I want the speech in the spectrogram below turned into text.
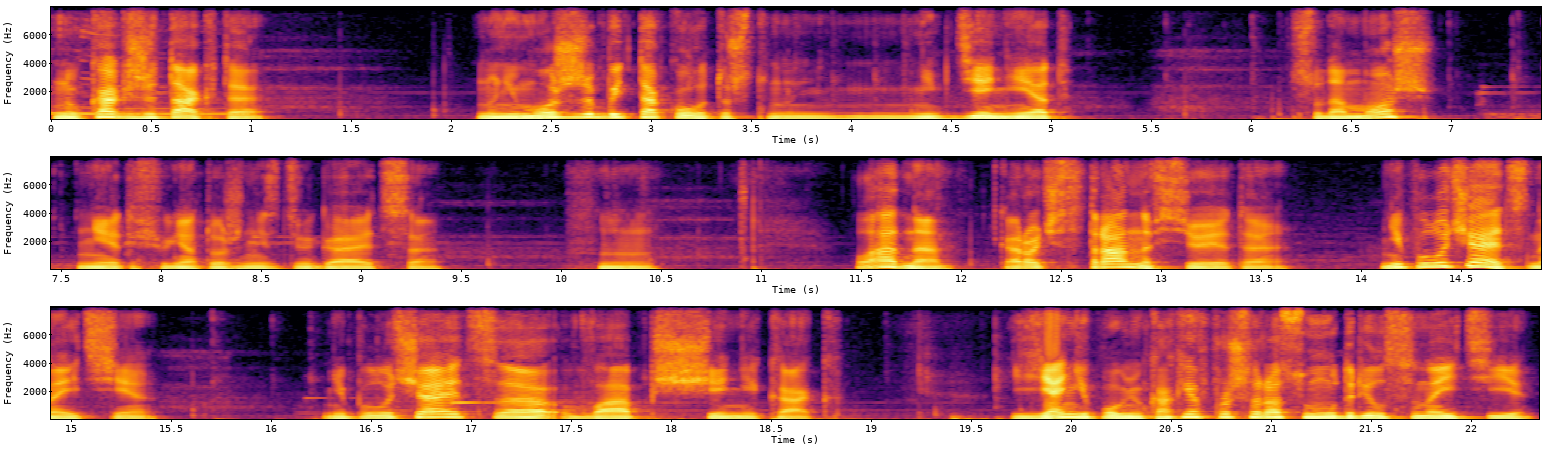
Ну как же так-то? Ну не может же быть такого, то что ну, нигде нет. Сюда можешь? Не, эта фигня тоже не сдвигается. Хм. Ладно. Короче, странно все это. Не получается найти. Не получается вообще никак. Я не помню, как я в прошлый раз умудрился найти.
